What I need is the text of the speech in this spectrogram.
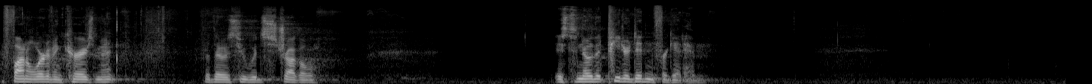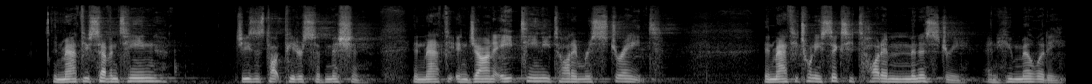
A final word of encouragement for those who would struggle is to know that Peter didn't forget him. In Matthew 17, Jesus taught Peter submission. In, Matthew, in John 18, he taught him restraint. In Matthew 26, he taught him ministry and humility.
